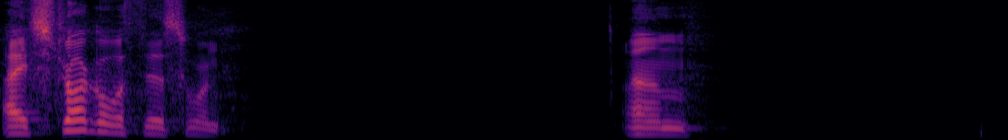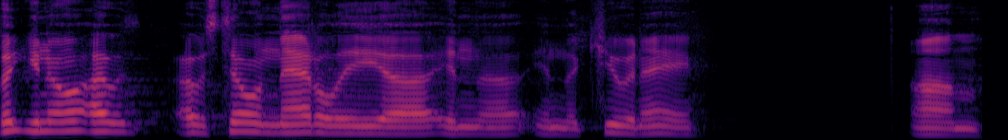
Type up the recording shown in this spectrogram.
I struggle with this one. Um, but you know, I was, I was telling Natalie uh, in the, in the Q&A um,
